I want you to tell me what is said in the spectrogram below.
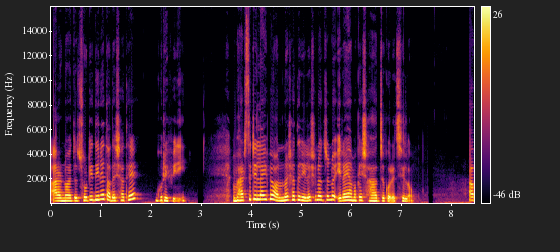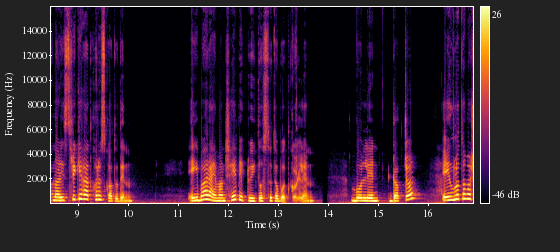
আর নয়তো ছুটি দিনে তাদের সাথে ঘুরে ফিরি। ভার্সিটি লাইফে অন্যের সাথে রিলেশনের জন্য এরাই আমাকে সাহায্য করেছিল। আপনার স্ত্রীকে হাত খরচ কত দেন এইবার আয়মান সাহেব একটু ইতস্তত বোধ করলেন। বললেন ডক্টর এইগুলো তো আমার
